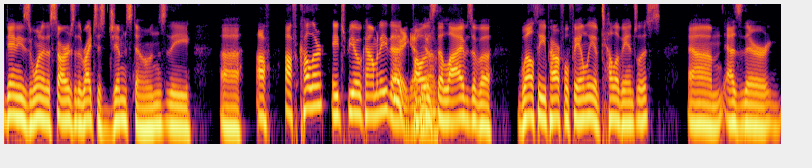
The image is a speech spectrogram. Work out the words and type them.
Danny's one of the stars of the Righteous Gemstones, the uh, off off color HBO comedy that follows Yeah. the lives of a wealthy, powerful family of televangelists um, as their g-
